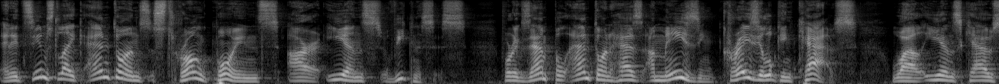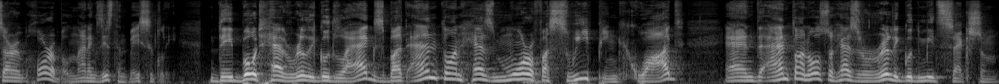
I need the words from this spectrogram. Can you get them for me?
And it seems like Antoine's strong points are Ian's weaknesses. For example, Antoine has amazing, crazy looking calves, while Ian's calves are horrible, non-existent basically. They both have really good legs, but Antoine has more of a sweeping quad, and Anton also has a really good midsection.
